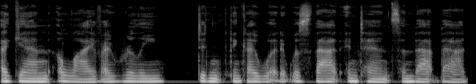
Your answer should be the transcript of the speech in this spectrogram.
again alive. I really didn't think I would. It was that intense and that bad.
